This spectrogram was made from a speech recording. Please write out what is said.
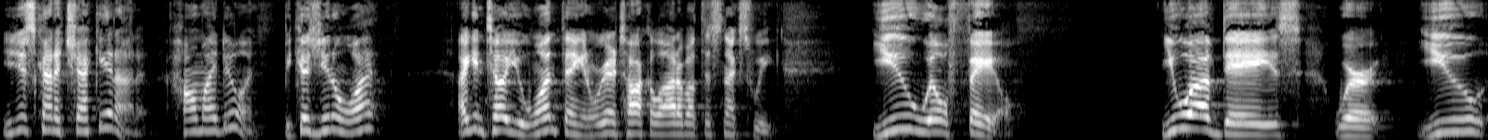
you just kind of check in on it. How am I doing? Because you know what? I can tell you one thing, and we're going to talk a lot about this next week. You will fail. You will have days where you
